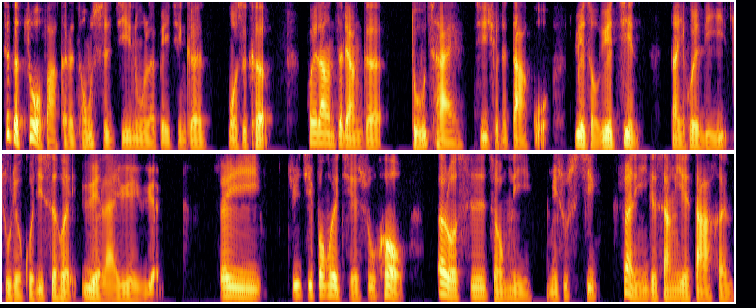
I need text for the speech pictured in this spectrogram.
这个做法可能同时激怒了北京跟莫斯科，会让这两个独裁集权的大国越走越近，那也会离主流国际社会越来越远。所以 G7 峰会结束后，俄罗斯总理米舒斯金率领一个商业大亨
